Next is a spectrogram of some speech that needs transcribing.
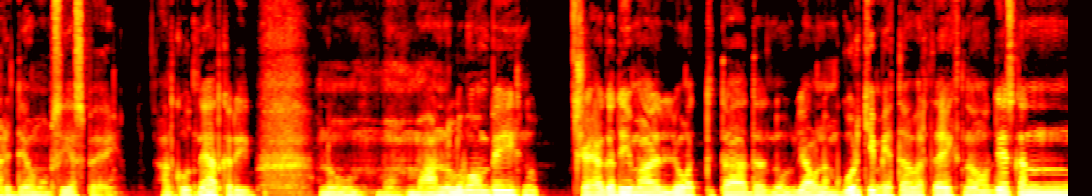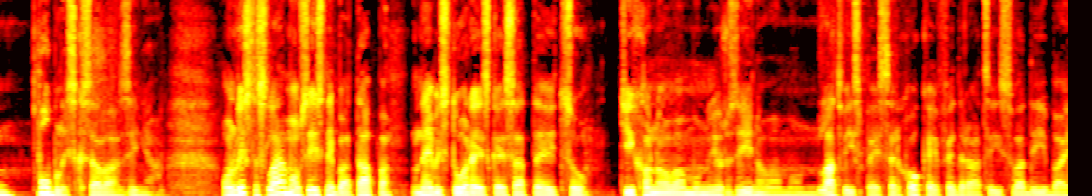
arī deva mums iespēju atgūt neatkarību. Nu, mana loma bija nu, šajā gadījumā ļoti tāda nu, jaunam gurķim, ja tā var teikt, nu, diezgan publiska savā ziņā. Un viss tas lēmums īstenībā tapa nevis toreiz, kad es atteicu Čihonovam un Jurzīnovam un Latvijas PSR Hokeja federācijas vadībai,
